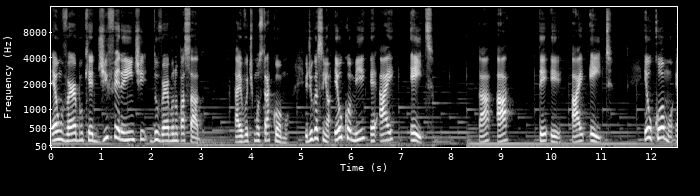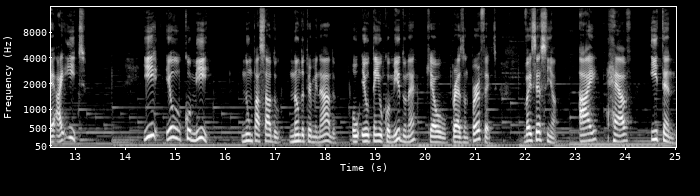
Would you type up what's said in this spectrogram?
é um verbo que é diferente do verbo no passado. Tá? Eu vou te mostrar como. Eu digo assim, ó, eu comi é I ate. Tá? A T E. I ate. Eu como é I eat. E eu comi num passado não determinado, ou eu tenho comido, né, que é o present perfect, vai ser assim, ó, I have eaten.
